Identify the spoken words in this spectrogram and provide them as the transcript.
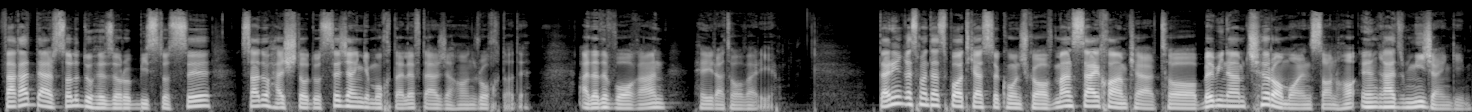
فقط در سال 2023 183 جنگ مختلف در جهان رخ داده. عدد واقعا حیرت آوریه در این قسمت از پادکست کنجکاو من سعی خواهم کرد تا ببینم چرا ما انسانها انقدر می جنگیم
